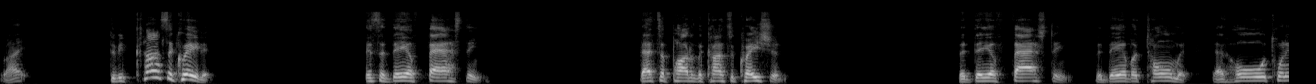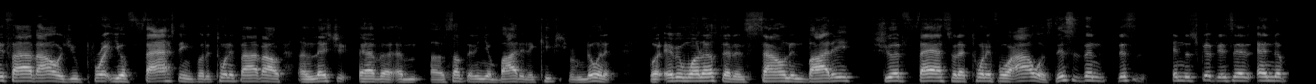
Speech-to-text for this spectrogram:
right, to be consecrated. It's a day of fasting. That's a part of the consecration. The day of fasting, the day of atonement, that whole 25 hours you pray, you're fasting for the 25 hours, unless you have a, a- a- something in your body that keeps you from doing it. But everyone else that is sound in body should fast for that 24 hours. This is in this is in the scripture. It says, and the,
